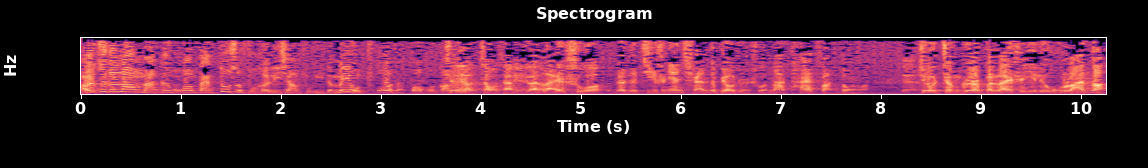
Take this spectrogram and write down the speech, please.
而这个浪漫跟荒诞都是符合理想主义的，没有错的。包括刚才这要照咱们原来说，呃，这几十年前的标准说，那太反动了。对，就整个本来是一刘胡兰呢，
